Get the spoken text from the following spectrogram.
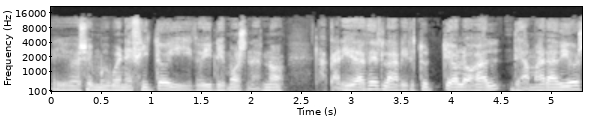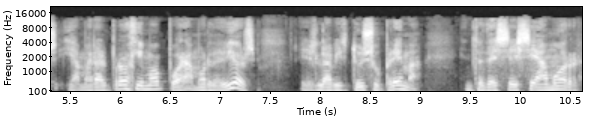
yo soy muy buenecito y doy limosnas. No, la caridad es la virtud teologal de amar a Dios y amar al prójimo por amor de Dios. Es la virtud suprema. Entonces, ese amor,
